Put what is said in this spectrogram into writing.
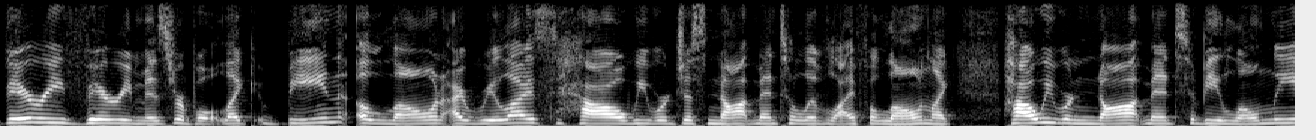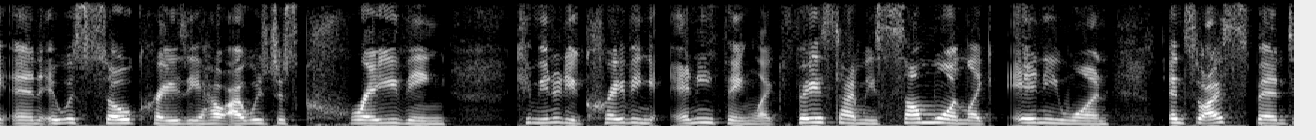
very, very miserable. Like being alone, I realized how we were just not meant to live life alone, like how we were not meant to be lonely. And it was so crazy how I was just craving community, craving anything like FaceTime me, someone, like anyone. And so I spent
